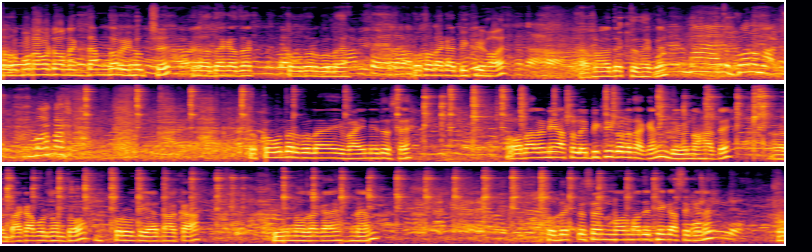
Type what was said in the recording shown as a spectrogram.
তো মোটামুটি অনেক দাম দরই হচ্ছে। দেখা যাক কবুতরগুলা কত টাকায় বিক্রি হয়। আপনারা দেখতে থাকবেন। তো কবুতরগুলা এই ভাই নিতেছে। ওনারা নিয়ে আসলে বিক্রি করে থাকেন বিভিন্ন হাটে। ঢাকা পর্যন্ত, করুটিয়া, ঢাকা, বিভিন্ন জায়গায় নেন। তো দেখতেছেন নর্মাদি ঠিক আছে কিনা। তো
